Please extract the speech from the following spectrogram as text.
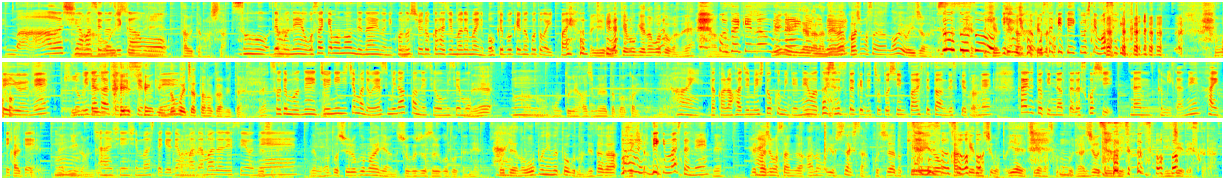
まあ幸せな時間まあを食べてました。そう。でもね、お酒も飲んでないのにこの収録始まる前にボケボケなことがいっぱいあって、ボケボケなことがね お酒飲んでない見ながらね川島さん飲めばいいじゃないそうそうそう。いやいやお酒提供してませんから。っ っていうね 飲みたかったですけどね。どこ行っちゃったのかみたいなね。そうでもね12日までお休みだったんですよお店も、ね、うん。あの本当に始められたばかりでね、はい、だから初め一組でね、うん。私たちだけでちょっと心配してたんですけどね、帰る時になったら少し何組かね入ってきて。入ってねいい感じ。に安心しましたけどでもまだまだですよですねね。でも本当収録前にあの食事をすることでね、こうはいやってあのオープニングトークのネタができたの。できましたね。ね、ではい。川島さんが、あの吉崎さんこちらの経営の関係のお仕事。いやいや違います。僕、うん。ラジオ DJ そうそう。DJ ですから。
